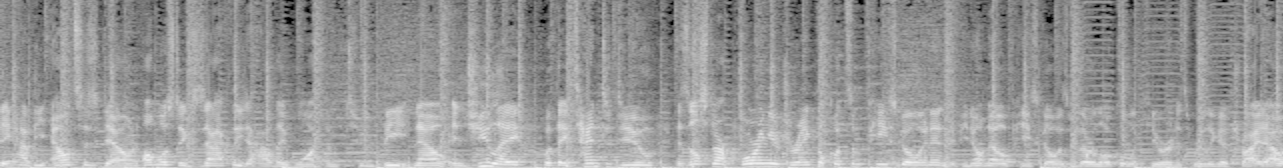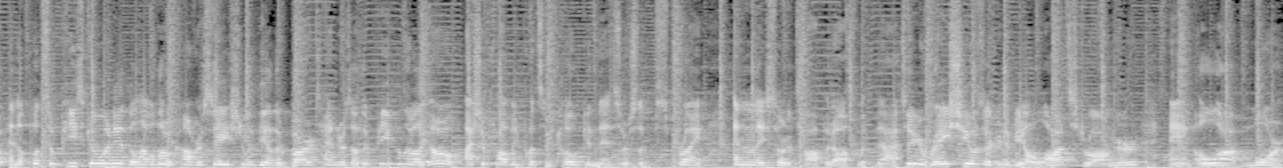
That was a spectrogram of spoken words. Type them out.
they have the ounces down almost exactly to how they want them to be. Now in Chile, what they tend to do is they'll start pouring your drink, they'll put some pisco in it. If you don't know, pisco is their local liqueur and it's really good. Try it out. And they'll put some pisco in it, they'll have a little conversation with the other bartenders, other people, and they're like, oh, I should probably put some Coke in this or some Sprite. And then they sort of top it off with that. So your ratios are gonna be a lot stronger and a lot more,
